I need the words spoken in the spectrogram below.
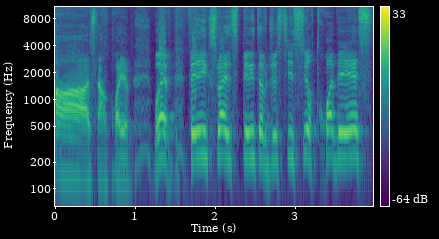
Ah, c'est incroyable. Bref, Phoenix Wright Spirit of Justice sur 3DS,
